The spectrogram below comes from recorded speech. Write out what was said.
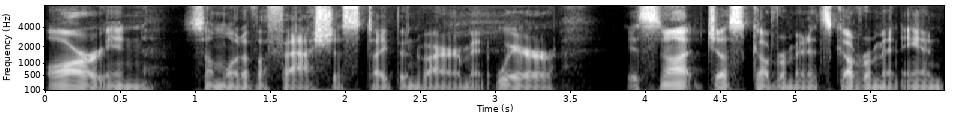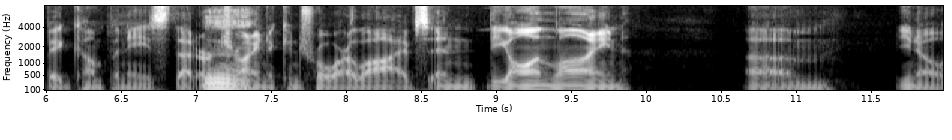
are in somewhat of a fascist type environment where it's not just government, it's government and big companies that are mm. trying to control our lives. And the online um, you know,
